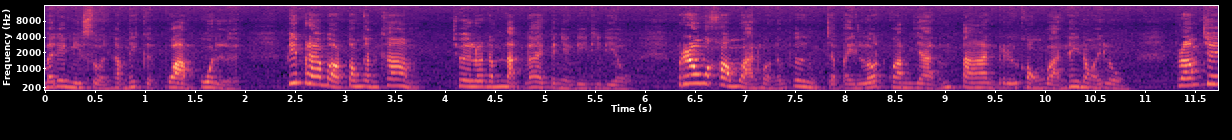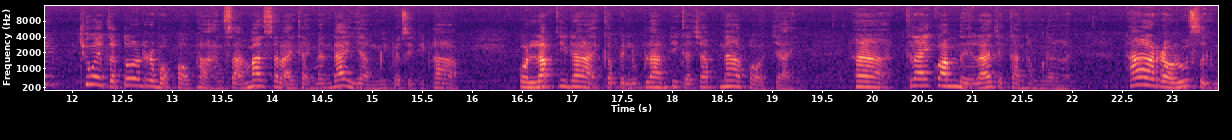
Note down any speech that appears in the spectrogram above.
ไม่ได้มีส่วนทำให้เกิดความอ้วนเลย พี่ปลาบอกตรงกันข้าม ช่วยลดน้ำหนักได้เป็นอย่างดีทีเดียว เพราะว่าความหวานของน้ำผึ้งจะไปลดความหยาดน้ำตาลหรือของหวานให้น้อยลง พร้อมช่วยช่วยกระตุ้นระบบเผาผลาญสามารถสลายไขมันได้อย่างมีประสิทธิภาพ ผลลัพธ์ที่ได้ก็เป็นรูปร่างที่กระชับน่าพอใจ 5. คลายความเหนื่อยล้าจากการทำงาน ถ้าเรารู้สึกเ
